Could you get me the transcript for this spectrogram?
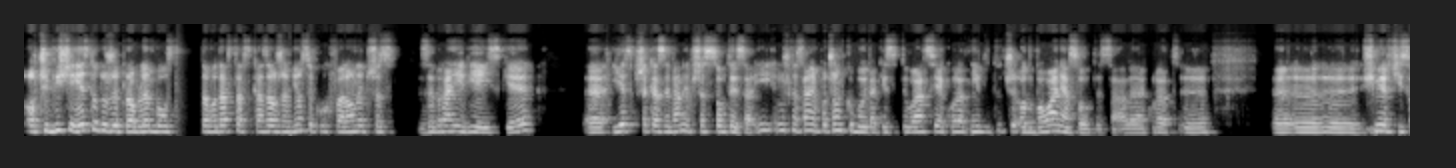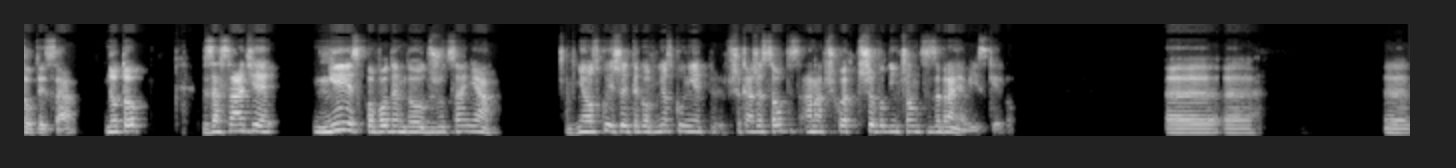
oczywiście jest to duży problem, bo ustawodawca wskazał, że wniosek uchwalony przez zebranie wiejskie E, jest przekazywany przez sołtysa. I już na samym początku były takie sytuacje, akurat nie dotyczy odwołania sołtysa, ale akurat y, y, y, śmierci sołtysa, no to w zasadzie nie jest powodem do odrzucenia wniosku, jeżeli tego wniosku nie przekaże sołtys, a na przykład przewodniczący zebrania wiejskiego. E, e, e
